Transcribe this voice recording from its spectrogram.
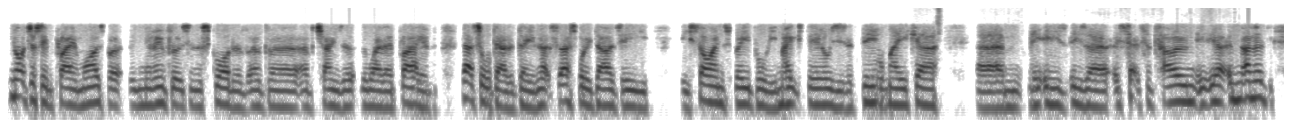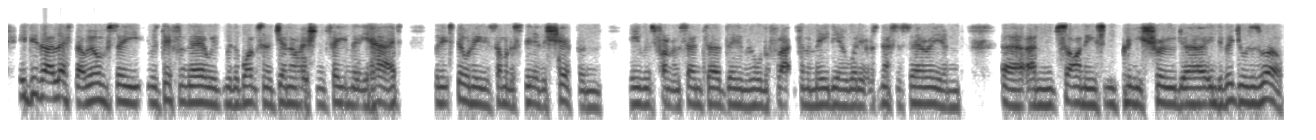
not just in playing wise, but you know, influencing the squad have have, uh, have changed the, the, way they play, and that's all down to Dean. That's that's what he does. He he signs people, he makes deals, he's a deal maker. Um, he's he's a he sets the tone, he, and, and, he did that at Leicester. Obviously, it was different there with with the once in a generation team that he had, but he still needed someone to steer the ship, and he was front and centre, dealing with all the flack from the media when it was necessary, and uh, and signing some pretty shrewd uh, individuals as well.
